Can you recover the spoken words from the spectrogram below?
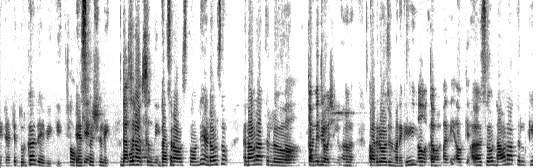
ఏంటంటే దుర్గాదేవికి Okay. ఎస్పెషల్లీ దసరా వస్తుంది. దసరా వస్తుంది. అండ్ ఆల్సో నవరాత్రులు తొమ్మిది రోజులు. పది రోజులు మనకి. సో నవరాత్రులకి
